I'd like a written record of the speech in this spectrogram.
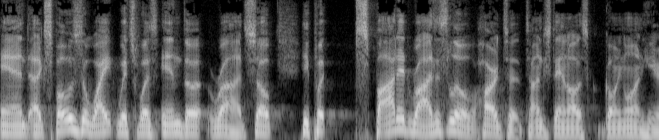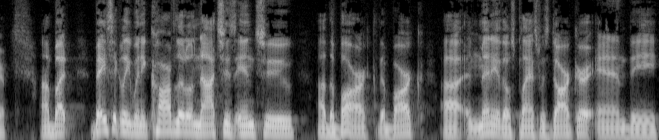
and uh, exposed the white which was in the rod. So he put spotted rods. It's a little hard to, to understand all this going on here. Uh, but basically when he carved little notches into uh, the bark, the bark uh, and many of those plants was darker and the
